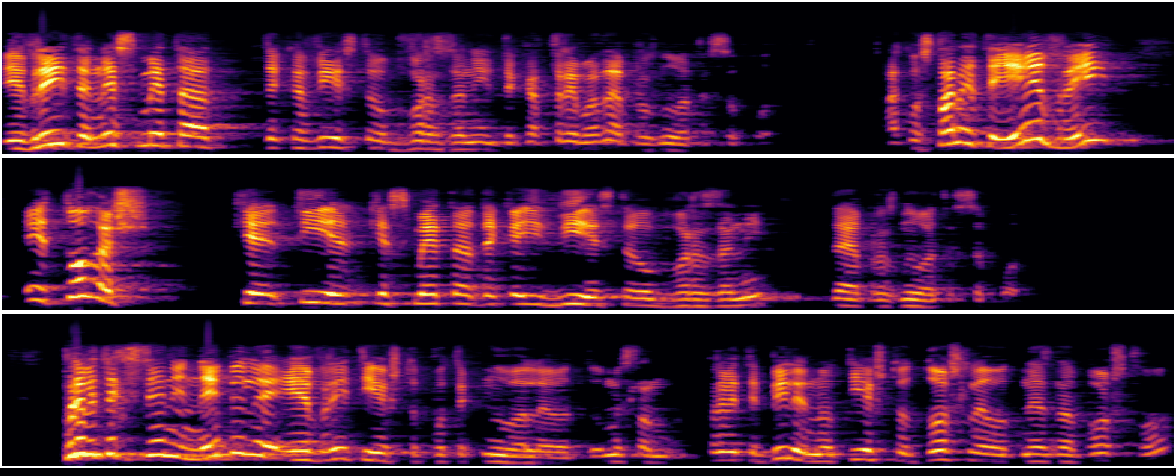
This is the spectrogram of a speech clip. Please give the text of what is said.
евреите не сметаат дека вие сте обврзани, дека треба да ја празнувате сабота. Ако станете евреи, е тогаш ке, тие ќе сметаат дека и вие сте обврзани да ја празнувате сабота. Првите христијани не биле евреи, тие што потекнувале од, мислам, првите биле, но тие што дошле од незнабожство,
